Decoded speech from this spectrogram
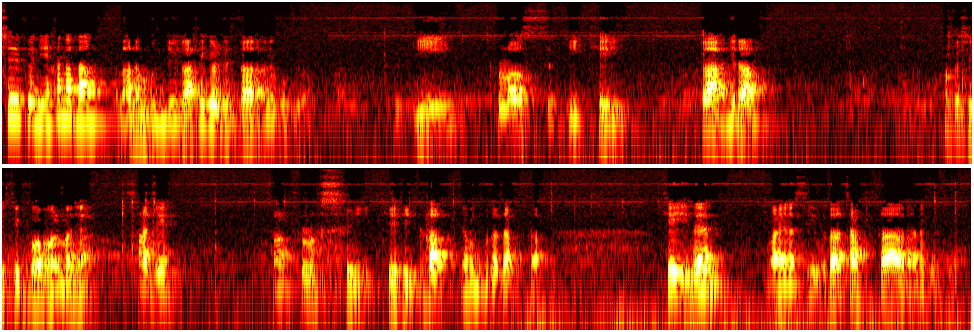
실근이 하나다 라는 문제가 해결된다 라는 거고요. 2 플러스 2k가 아니라 한 배씩 디포하면 얼마냐? 4지? 4 플러스 2k가 0보다 작다. k는 마이너스 2보다 작다라는 거죠.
